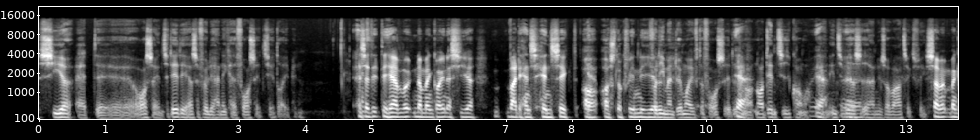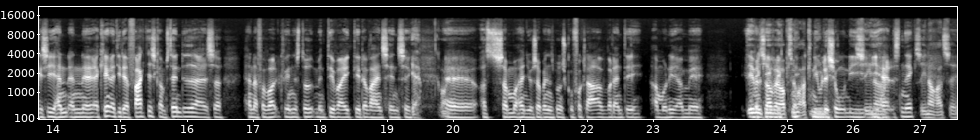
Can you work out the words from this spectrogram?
siger, at øh, årsagen til det, det er selvfølgelig, at han ikke havde forsæt til at dræbe hende. Altså det, det her, når man går ind og siger, var det hans hensigt at, Ja. at slå kvinden ihjel? Fordi man dømmer efter forsættet, Ja. ja. når, når den tid kommer. Ja. Ja. Indtil videre Ja. sidder han jo så varetægtsfængslet. Så man, kan sige, at han, han øh, erkender de der faktiske omstændigheder, altså han har forvoldt kvindens død, men det var ikke det, der var hans hensigt. Ja, øh, og så må han jo så på en skulle forklare, hvordan det harmonerer med Det vil så være op til retten knivlæsion i, i senere. halsen, ikke? Senere retssag,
